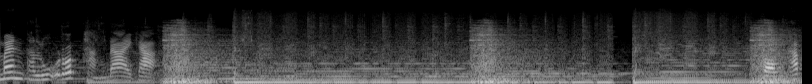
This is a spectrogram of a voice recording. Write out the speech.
แม่นทะลุรถถังได้ค่ะ องทัพ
